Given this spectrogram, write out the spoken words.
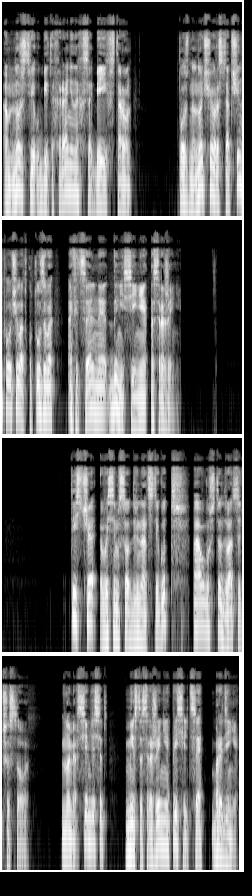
о множестве убитых и раненых с обеих сторон. Поздно ночью Ростопчин получил от Кутузова официальное донесение о сражении. 1812 год, августа 26 -го. Номер 70, место сражения при сельце Бородине.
